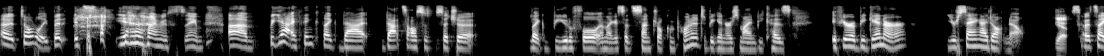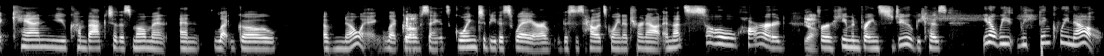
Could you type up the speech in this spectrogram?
uh, totally. But it's yeah, I'm the same. Um but yeah, I think like that that's also such a like beautiful and like I said central component to beginner's mind because if you're a beginner, you're saying I don't know. Yeah. So it's like can you come back to this moment and let go of knowing, let go Yeah. of saying it's going to be this way or this is how it's going to turn out. And that's so hard Yeah. for human brains to do because you know, we we think we know,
